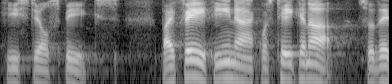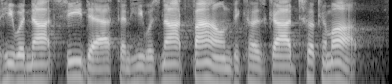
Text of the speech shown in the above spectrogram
he still speaks. By faith Enoch was taken up so that he would not see death, and he was not found because God took him up.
